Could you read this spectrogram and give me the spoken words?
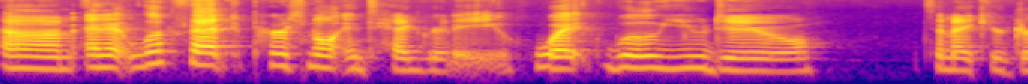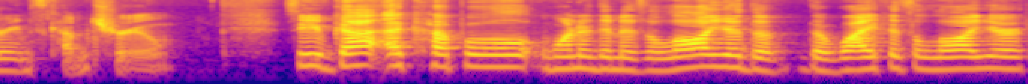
um, and it looks at personal integrity. What will you do to make your dreams come true? So you've got a couple. One of them is a lawyer. the The wife is a lawyer.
